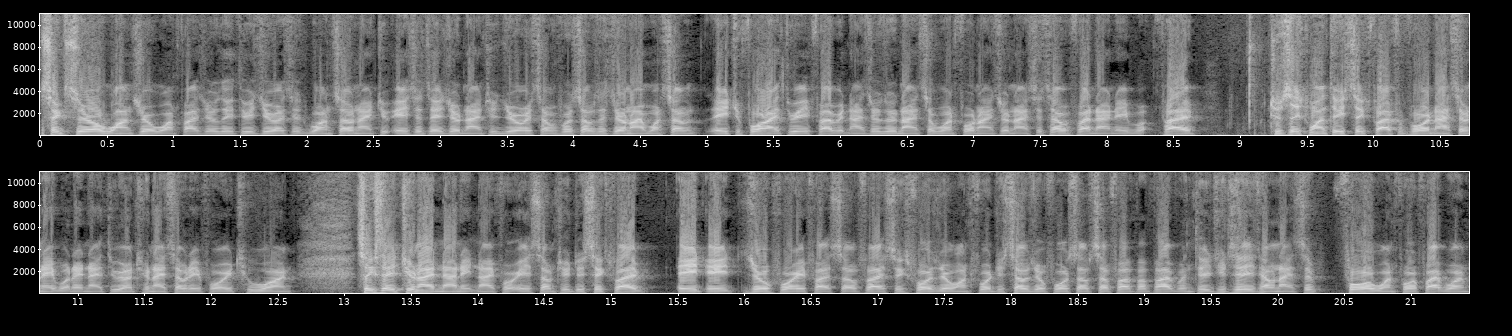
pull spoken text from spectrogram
six zero one zero one five zero eight three zero six one seven nine two eight six eight zero nine two zero eight seven four seven six zero nine one seven eight two four nine three eight five eight nine zero zero nine seven one four nine zero nine six seven five nine eight five two six one three six five four four nine seven eight one eight nine three one two nine seven eight four eight two one six eight two nine nine eight nine four eight seven two two six five eight eight zero four eight five seven five six four zero one four two seven zero four seven seven five five five one three two three seven nine six four one four five one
